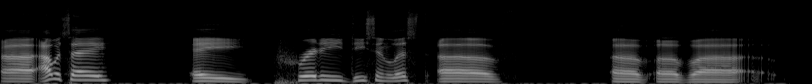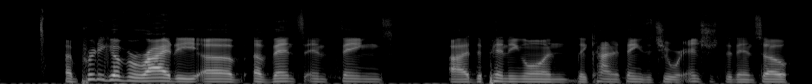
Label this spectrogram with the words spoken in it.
uh, I would say, a pretty decent list of of of uh, a pretty good variety of events and things, uh, depending on the kind of things that you were interested in. So,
